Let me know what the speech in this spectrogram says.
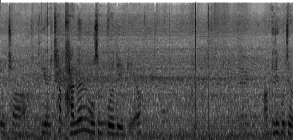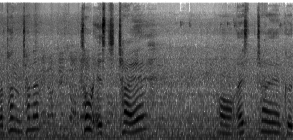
열차 열차 가는 모습 보여드릴게요. 아 그리고 제가 탄 차는 서울 S차에 어 S차에 그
